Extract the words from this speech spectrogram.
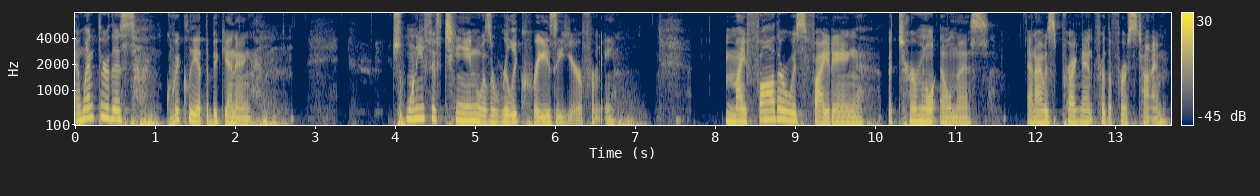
I went through this quickly at the beginning. 2015 was a really crazy year for me. My father was fighting a terminal illness, and I was pregnant for the first time.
